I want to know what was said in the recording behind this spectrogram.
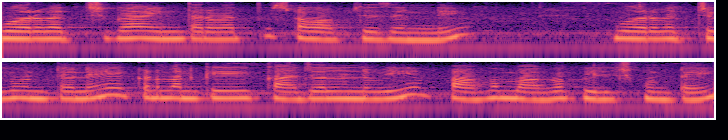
గోరువెచ్చగా అయిన తర్వాత స్టవ్ ఆఫ్ చేసేయండి. గోరువెచ్చగా ఉంటేనే ఇక్కడ మనకి కాజాలు అనేవి పాకం బాగా పీల్చుకుంటాయి.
